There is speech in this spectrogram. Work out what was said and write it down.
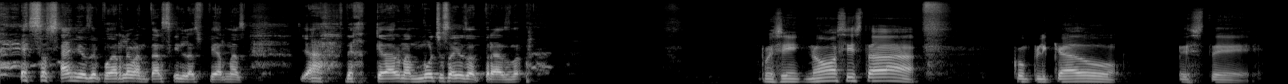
esos años de poder levantar sin las piernas ya de- quedaron a muchos años atrás, ¿no? Pues sí, no, sí está complicado, este...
